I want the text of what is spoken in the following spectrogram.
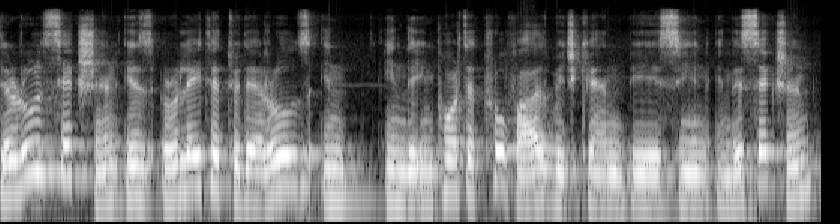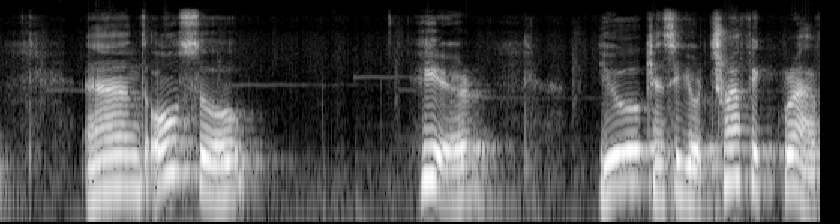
The rules section is related to the rules in, in the imported profile, which can be seen in this section. And also here, you can see your traffic graph,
